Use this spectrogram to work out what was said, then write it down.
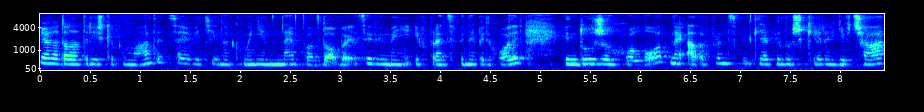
Я додала трішки помади. Цей відтінок мені не подобається. Він мені і в принципі не підходить. Він дуже холодний, але в принципі для білошкірих дівчат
